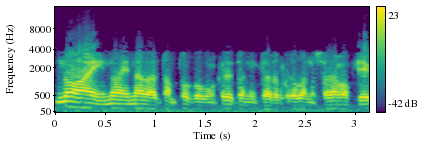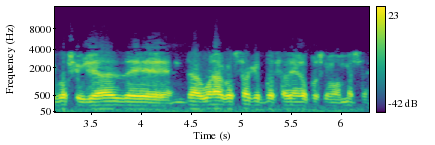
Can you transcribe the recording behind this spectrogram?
no hay no hay nada tampoco concreto ni claro, pero bueno, sabemos que hay posibilidades de, de alguna cosa que puede salir en los próximos meses.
